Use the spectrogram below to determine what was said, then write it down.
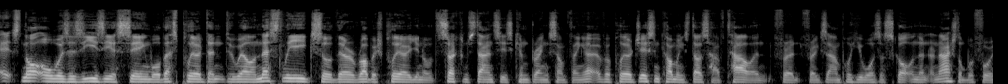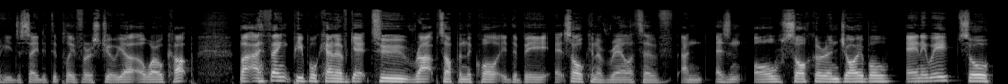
it's not always as easy as saying, well, this player didn't do well in this league, so they're a rubbish player. You know, circumstances can bring something out of a player. Jason Cummings does have talent. For for example, he was a Scotland international before he decided to play for Australia at a World Cup. But I think people kind of get too wrapped up in the quality debate. It's all kind of relative and isn't all soccer enjoyable anyway. So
